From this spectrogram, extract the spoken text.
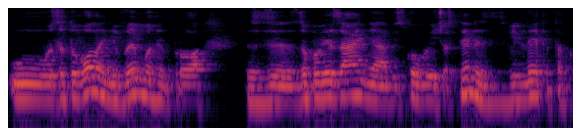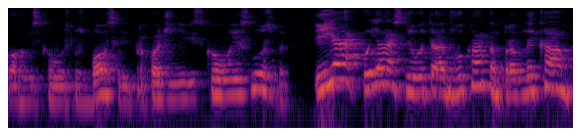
у задоволенні вимоги про зобов'язання військової частини звільнити такого військовослужбовця від проходження військової служби. І як пояснювати адвокатам, правникам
